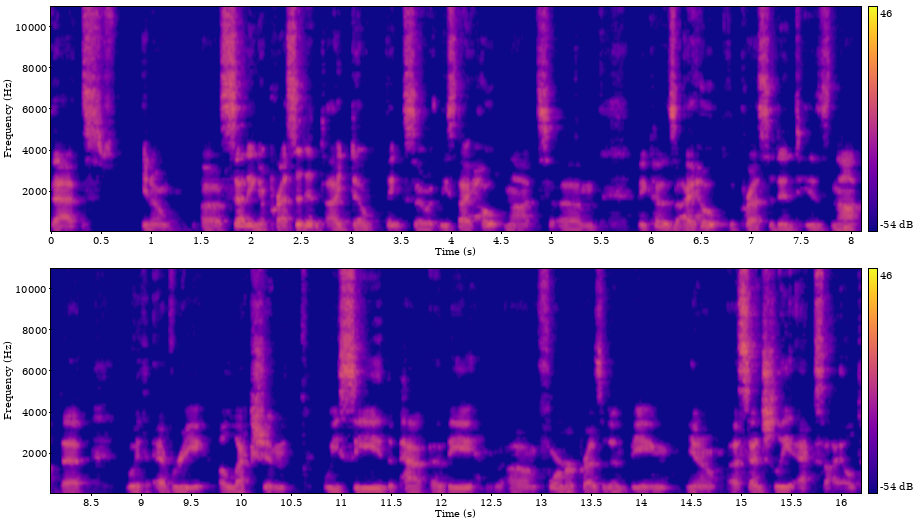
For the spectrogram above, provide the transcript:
that you know uh, setting a precedent? I don't think so. At least I hope not, um, because I hope the precedent is not that with every election we see the uh, the um, former president being you know essentially exiled,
